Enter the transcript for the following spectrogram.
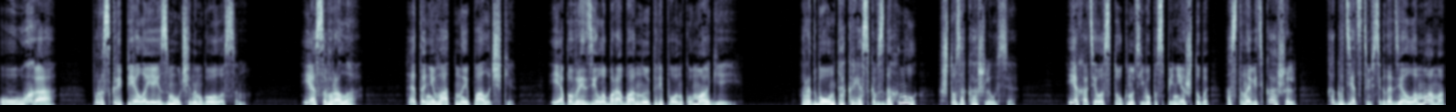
«Ухо!» — проскрипела я измученным голосом. Я соврала. Это не ватные палочки. Я повредила барабанную перепонку магией. Радбоун так резко вздохнул, что закашлялся. Я хотела стукнуть его по спине, чтобы остановить кашель, как в детстве всегда делала мама,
